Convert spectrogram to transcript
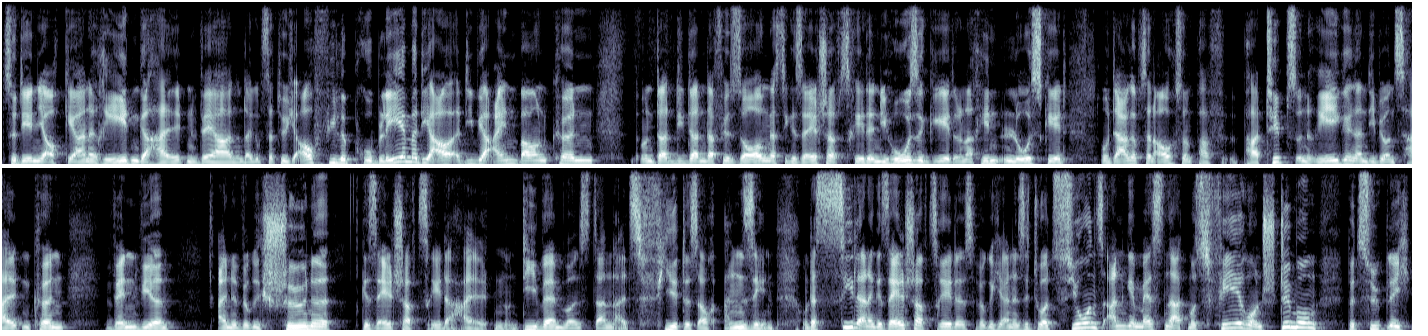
zu denen ja auch gerne Reden Reden gehalten werden. Und da gibt es natürlich auch viele Probleme, die, die wir einbauen können und da, die dann dafür sorgen, dass die Gesellschaftsrede in die Hose geht oder nach hinten losgeht. Und da gibt es dann auch so ein paar, paar Tipps und Regeln, an die wir uns halten können, wenn wir eine wirklich schöne Gesellschaftsrede halten. Und die werden wir uns dann als viertes auch ansehen. Und das Ziel einer Gesellschaftsrede ist wirklich eine situationsangemessene Atmosphäre und Stimmung bezüglich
